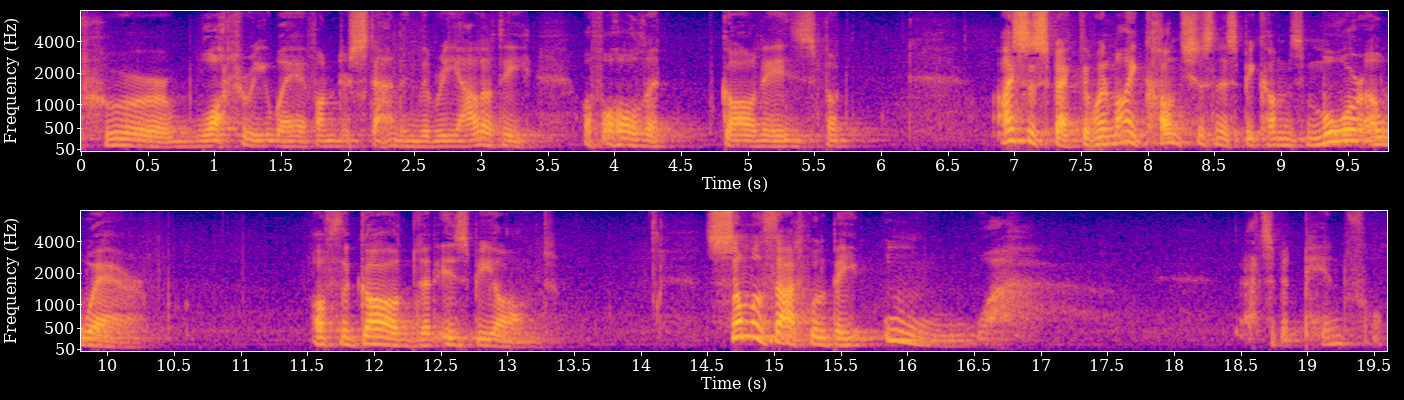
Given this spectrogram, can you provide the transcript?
poor, watery way of understanding the reality of all that God is. But I suspect that when my consciousness becomes more aware of the God that is beyond. Some of that will be, ooh, that's a bit painful.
